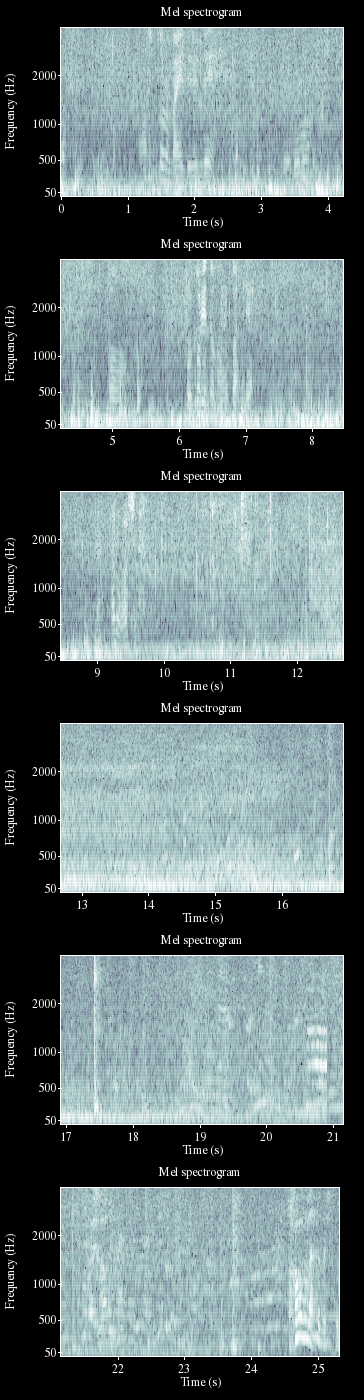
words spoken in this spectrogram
아, 속도는 많이 느린데 그래도 더 볼거리는 더 많을 것 같아요. 자, 타러 갑시다. 화목난로도 있어.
